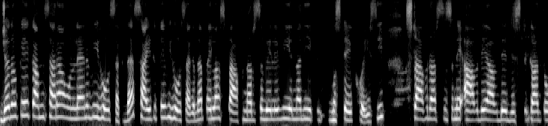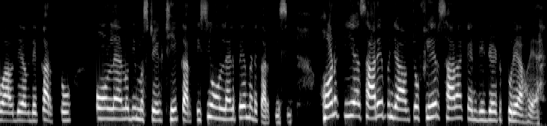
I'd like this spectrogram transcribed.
ਜਦੋਂ ਕਿ ਕੰਮ ਸਾਰਾ ਆਨਲਾਈਨ ਵੀ ਹੋ ਸਕਦਾ ਸਾਈਟ ਤੇ ਵੀ ਹੋ ਸਕਦਾ। ਪਹਿਲਾਂ ਸਟਾਫ ਨਰਸ ਵੇਲੇ ਵੀ ਇਹਨਾਂ ਦੀ ਇੱਕ ਮਿਸਟੇਕ ਹੋਈ ਸੀ। ਸਟਾਫ ਨਰਸਸ ਨੇ ਆਪਦੇ ਆਪਦੇ ਡਿਸਟ੍ਰਿਕਾਂ ਤੋਂ, ਆਪਦੇ ਆਪਦੇ ਘਰ ਤੋਂ ਆਨਲਾਈਨ ਉਹਦੀ ਮਿਸਟੇਕ ਠੀਕ ਕਰਤੀ ਸੀ ਆਨਲਾਈਨ ਪੇਮੈਂਟ ਕਰਤੀ ਸੀ। ਹੁਣ ਕੀ ਹੈ, ਸਾਰੇ ਪੰਜਾਬ ਚੋਂ ਫੇਰ ਸਾਰਾ ਕੈਂਡੀਡੇਟ ਤੁਰਿਆ ਹੋਇਆ ਹੈ।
